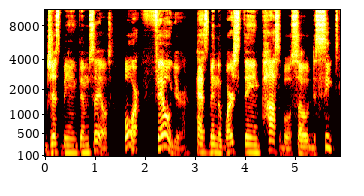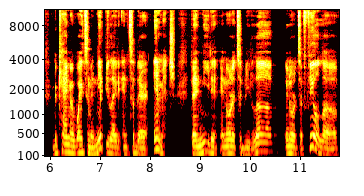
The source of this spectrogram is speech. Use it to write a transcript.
just being themselves or failure has been the worst thing possible. So deceit became a way to manipulate it into their image they needed in order to be loved, in order to feel love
